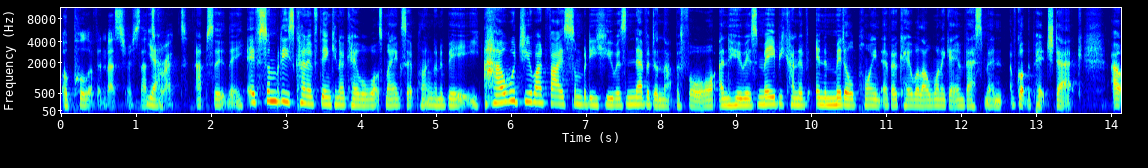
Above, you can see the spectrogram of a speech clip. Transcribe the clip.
a pool of investors. That's Yeah. correct. Absolutely. If somebody's kind of thinking, okay, well, what's my exit plan going to be? How would you advise somebody who has never done that before and who is maybe kind of in a middle point of, okay, well, I want to get investment. I've got the pitch deck. I,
